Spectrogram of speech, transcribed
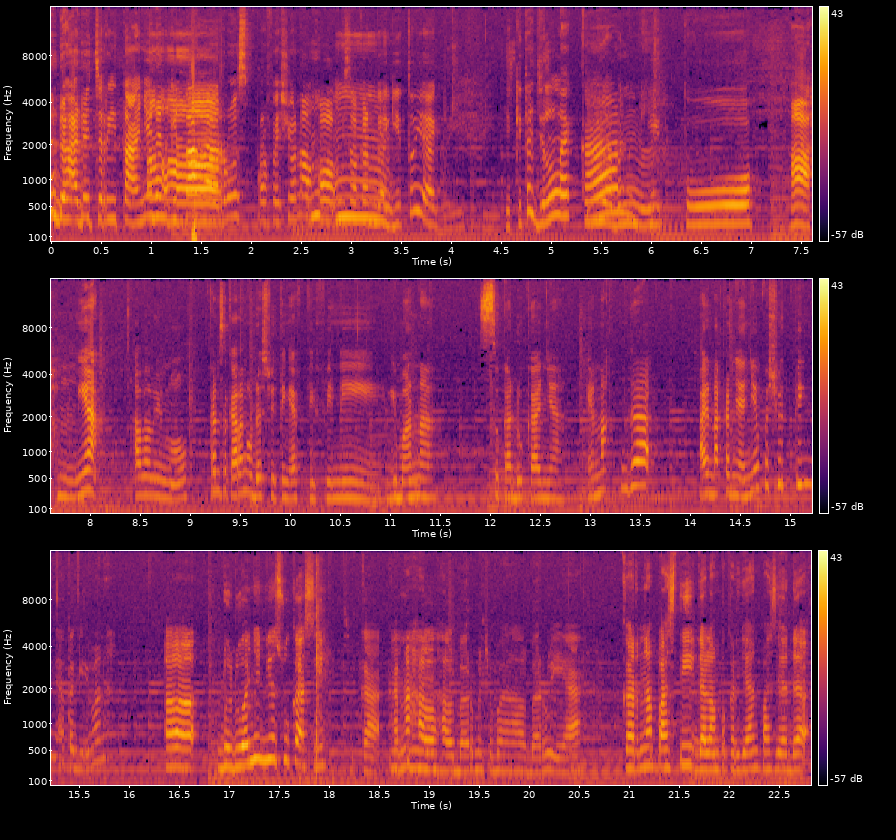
udah ada ceritanya dan kita Uh-uh. harus profesional. Kalau misalkan nggak gitu ya, ya kita jelek kan. Iya, bener. Gitu. Ah, Nia, Apa Mimo? kan sekarang udah syuting FTV nih. Gimana? Suka dukanya? Enak nggak? Enakan nyanyi apa syuting atau gimana? Eh, dua-duanya Nia suka sih. Suka. Karena hal-hal baru mencoba hal-hal baru ya. Karena pasti dalam pekerjaan pasti ada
